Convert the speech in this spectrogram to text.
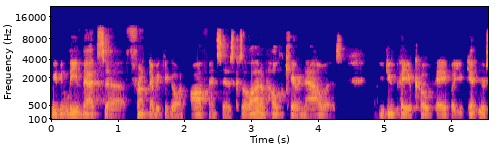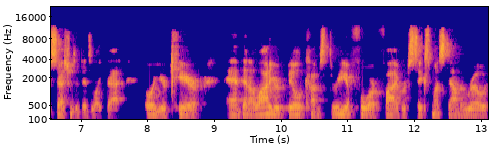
we believe that's a front that we could go on offense is because a lot of healthcare now is you do pay your copay, but you get your sessions and things like that or your care and then a lot of your bill comes three or four or five or six months down the road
